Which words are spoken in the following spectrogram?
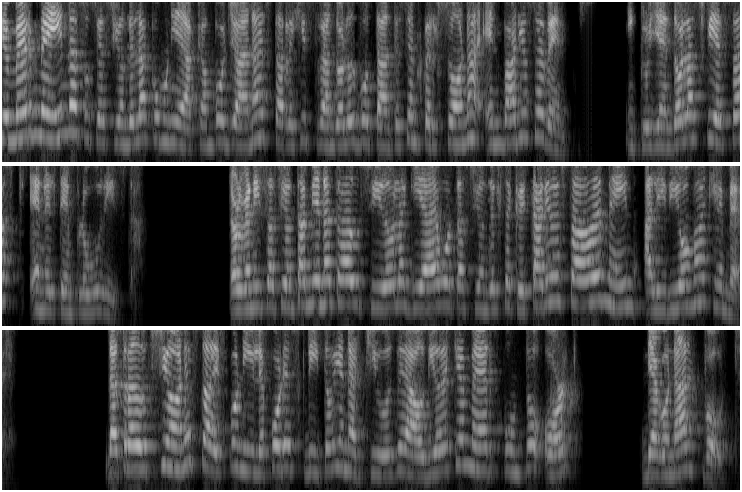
Khmer Maine, la Asociación de la Comunidad Camboyana, está registrando a los votantes en persona en varios eventos, incluyendo las fiestas en el templo budista. La organización también ha traducido la guía de votación del secretario de Estado de Maine al idioma Khmer. La traducción está disponible por escrito y en archivos de audio de khmer.org, diagonal vote.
